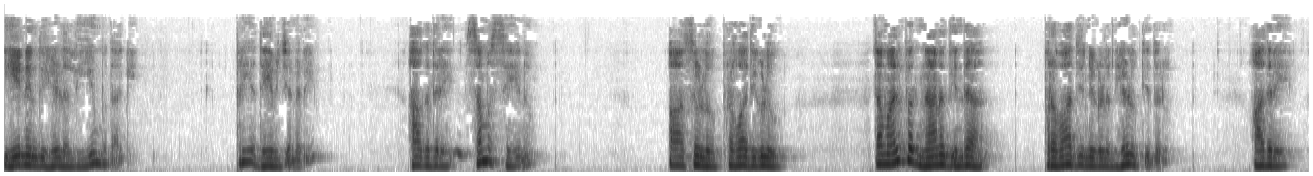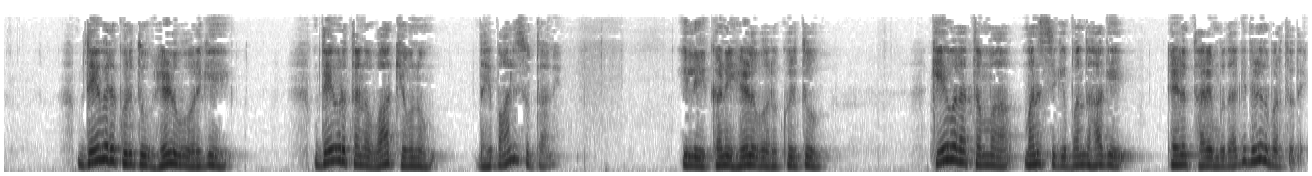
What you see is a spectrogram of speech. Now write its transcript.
ಏನೆಂದು ಹೇಳಲಿ ಎಂಬುದಾಗಿ. ಪ್ರಿಯ ದೇವಜನರೇ, ಹಾಗಾದರೆ ಸಮಸ್ಯೆ ಏನು? ಆ ಸುಳ್ಳು ಪ್ರವಾದಿಗಳು ತಮ್ಮ ಅಲ್ಪ ಜ್ಞಾನದಿಂದ ಪ್ರವಾದನೆಗಳನ್ನು ಹೇಳುತ್ತಿದ್ದರು. ಆದರೆ ದೇವರ ಕುರಿತು ಹೇಳುವವರಿಗೆ ದೇವರ ತನ್ನ ವಾಕ್ಯವನ್ನು ದಯಪಾಲಿಸುತ್ತಾನೆ. ಇಲ್ಲಿ ಕಣಿ ಹೇಳುವವರ ಕುರಿತು ಕೇವಲ ತಮ್ಮ ಮನಸ್ಸಿಗೆ ಬಂದ ಹಾಗೆ ಹೇಳುತ್ತಾರೆ ಎಂಬುದಾಗಿ ತಿಳಿದು ಬರುತ್ತದೆ.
